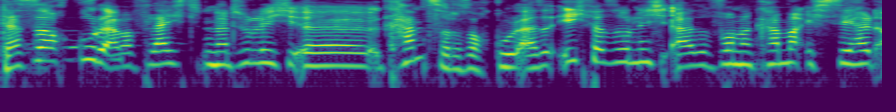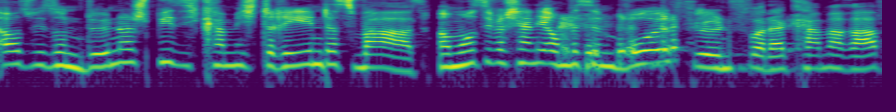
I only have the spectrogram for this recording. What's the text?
Das ist auch gut, aber vielleicht natürlich äh, kannst du das auch gut. Also ich persönlich, also vor einer Kamera, ich sehe halt aus wie so ein Dönerspieß, ich kann mich drehen, das war's. Man muss sich wahrscheinlich auch ein bisschen wohlfühlen vor der Kamera.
